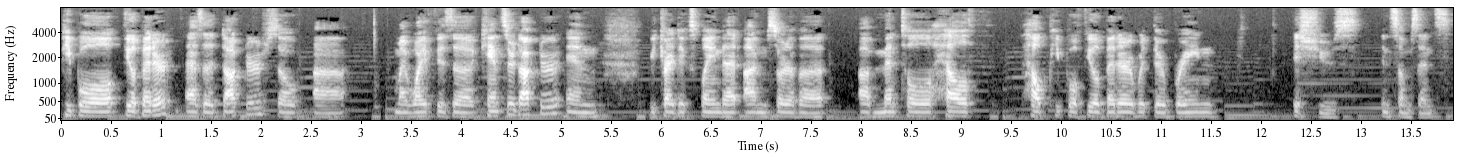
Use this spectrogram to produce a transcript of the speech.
people feel better as a doctor. So, uh, my wife is a cancer doctor, and we tried to explain that I'm sort of a, a mental health, help people feel better with their brain issues in some sense.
